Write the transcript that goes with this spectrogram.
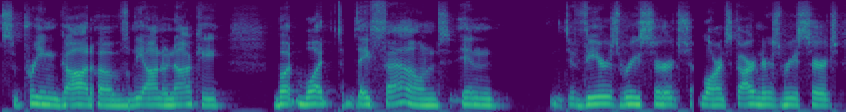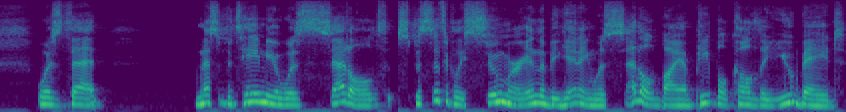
supreme god of the Anunnaki. But what they found in De Vere's research, Lawrence Gardner's research, was that Mesopotamia was settled, specifically Sumer in the beginning, was settled by a people called the Ubaid,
